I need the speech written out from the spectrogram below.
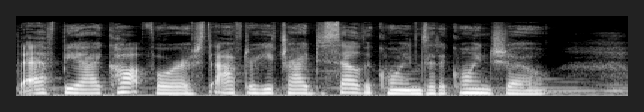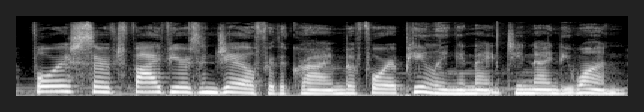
The FBI caught Forrest after he tried to sell the coins at a coin show. Forrest served five years in jail for the crime before appealing in 1991.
